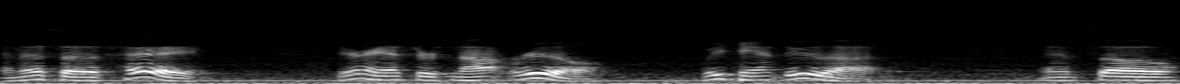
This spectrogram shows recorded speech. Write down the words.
and it says, hey, your answer is not real. We can't do that. And so,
